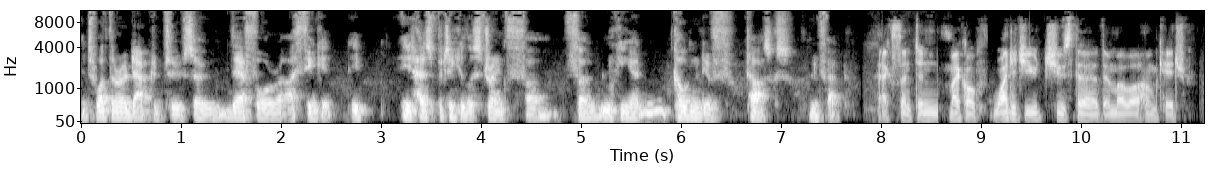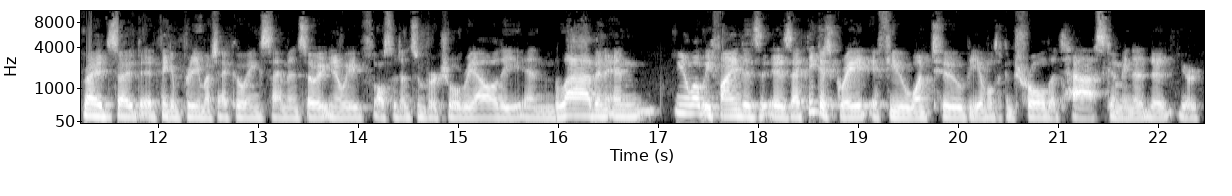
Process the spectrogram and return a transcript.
it's what they're adapted to. So therefore, I think it, it it has particular strength for, for looking at cognitive tasks, in fact. Excellent. And Michael, why did you choose the the mobile home cage? Right. So I think I'm pretty much echoing Simon. So you know we've also done some virtual reality in the lab, and and you know what we find is is I think it's great if you want to be able to control the task. I mean, you're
